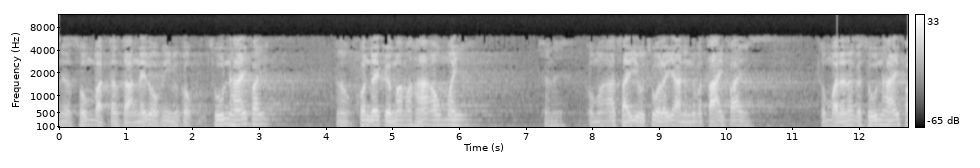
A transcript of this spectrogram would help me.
เนี่ยสมบัติต่างๆในโลกนี้มันก็สูญหายไปคนใดเกิดมามาหาเอาไม่นะก็มาอาศัยอยู่ชั่วระยะหนึ่งก็มาตายไป สมบัติอันนั้นก็สูญหายไป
